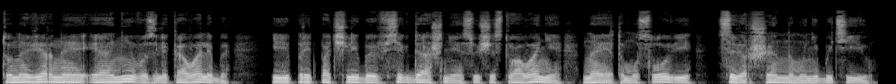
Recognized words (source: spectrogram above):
то, наверное, и они возликовали бы и предпочли бы всегдашнее существование на этом условии совершенному небытию.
